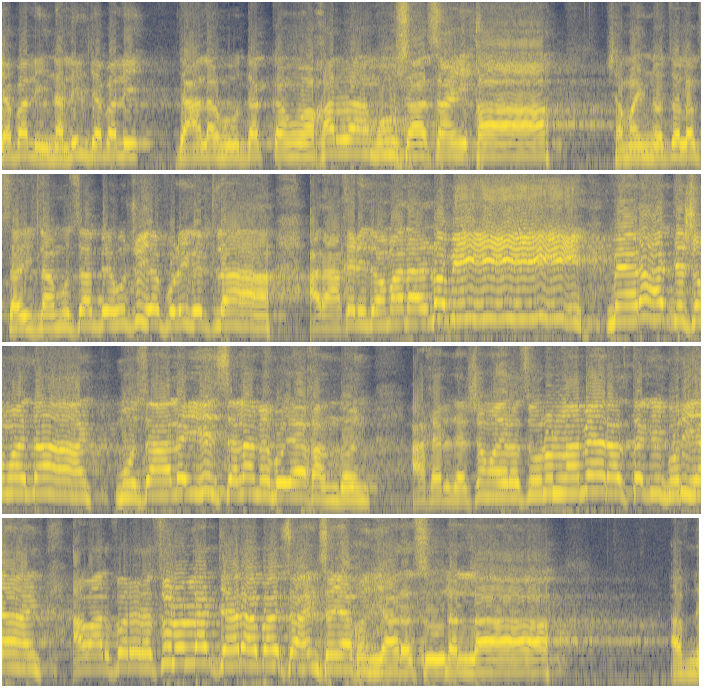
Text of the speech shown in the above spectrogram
জাবালি, না লিল জাবালি জালাহু দাক্কা ওয়া খাররা মুসা সাইকা। সামান্য জলক সাইসলাম মুসা বেহুশ হয়ে পড়ে গেছিলা। আর আখের জমানার নবী মেরাজ যে সময় যায়, মুসা আলাইহিস সালামে বইয়া খান্দন। আখের যে সময় রসুল্লাহ মেরাজ থেকে ঘুরিয়াই আবার পরে রসুল্লাহর চেহারা বাসাইন সে এখন, ইয়া রসুল আল্লাহ আপনি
